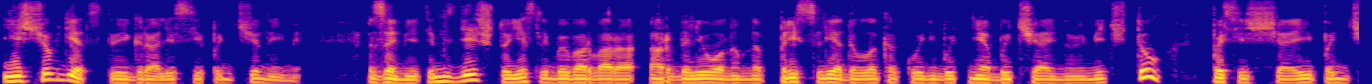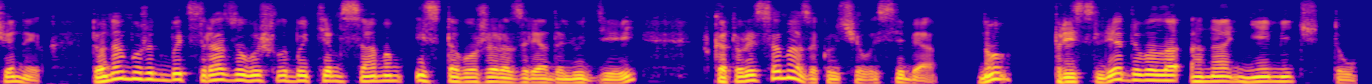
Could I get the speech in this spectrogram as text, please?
еще в детстве играли с Япончиными. Заметим здесь, что если бы Варвара Ардалионовна преследовала какую-нибудь необычайную мечту, посещая Япончиных, то она, может быть, сразу вышла бы тем самым из того же разряда людей, в который сама заключила себя. Но преследовала она не мечту.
